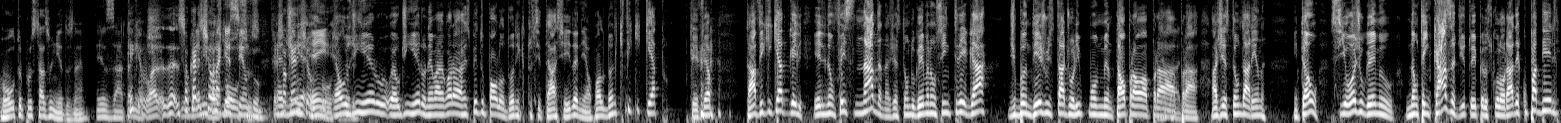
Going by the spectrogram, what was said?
Outro pros Estados Unidos, né? Que Exatamente. que, eu- só O quero Grêmio encher os bolsos. Eles só querem encher os bolsos. é, é o dinheiro, é o dinheiro, né? Mas agora a respeito do Paulo Odoni que tu citaste aí, Daniel, Paulo Odoni que fique quieto. Porque fez- tá, fique quieto porque ele, ele não fez nada na gestão do Grêmio, a não se entregar de bandeja o estádio olímpico monumental pra a gestão da arena. Então, se hoje o Grêmio não tem casa dito aí pelos Colorados, é culpa dele.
